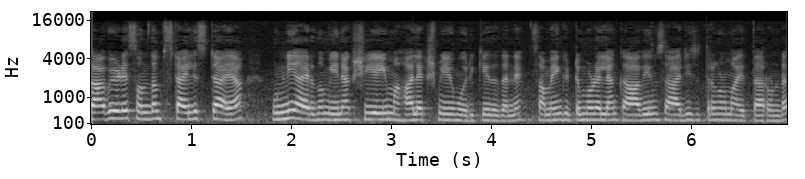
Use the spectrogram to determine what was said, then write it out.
കാവ്യയുടെ സ്വന്തം സ്റ്റൈലിസ്റ്റായ ഉണ്ണിയായിരുന്നു മീനാക്ഷിയെയും മഹാലക്ഷ്മിയെയും ഒരുക്കിയത് തന്നെ. സമയം കിട്ടുമ്പോഴെല്ലാം കാവ്യയും സാരി ചിത്രങ്ങളുമായി എത്താറുണ്ട്.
